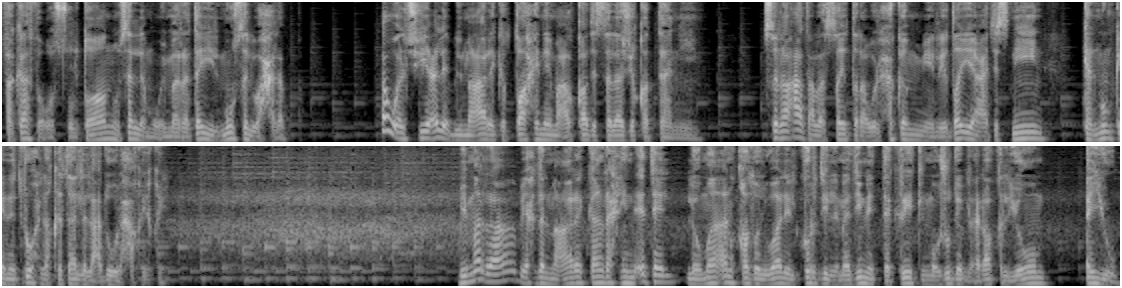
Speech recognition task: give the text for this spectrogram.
فكافئوا السلطان وسلموا إمارتي الموصل وحلب. أول شيء علق بالمعارك الطاحنة مع القادة السلاجقة الثانيين صراعات على السيطرة والحكم يلي ضيعت سنين كان ممكن تروح لقتال العدو الحقيقي. بمرة بإحدى المعارك كان رح ينقتل لو ما أنقذوا الوالي الكردي لمدينة تكريت الموجودة بالعراق اليوم أيوب.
